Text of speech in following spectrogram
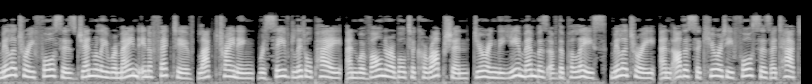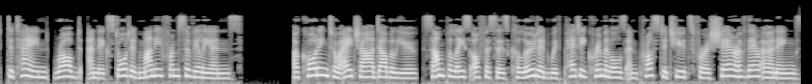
military forces generally remained ineffective, lacked training, received little pay, and were vulnerable to corruption. During the year, members of the police, military, and other security forces attacked, detained, robbed, and extorted money from civilians. According to HRW, some police officers colluded with petty criminals and prostitutes for a share of their earnings.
